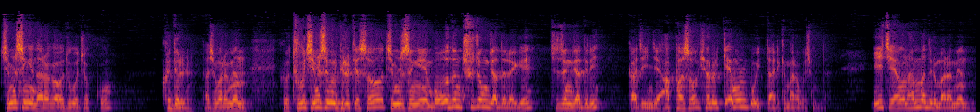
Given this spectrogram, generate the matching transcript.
짐승의 나라가 어두워졌고 그들 다시 말하면 그 두 짐승을 비롯해서 짐승의 모든 추종자들에게 추종자들이까지 이제 아파서 혀를 깨물고 있다 이렇게 말하고 있습니다. 이 재앙은 한마디로 말하면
